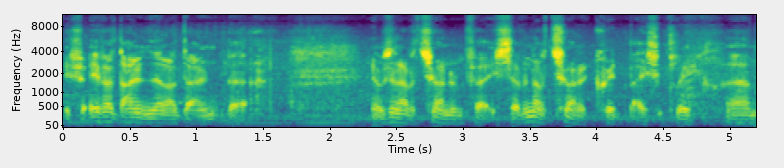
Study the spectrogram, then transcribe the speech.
If, if I don't, then I don't. But it was another 237 another 200 quid basically um,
